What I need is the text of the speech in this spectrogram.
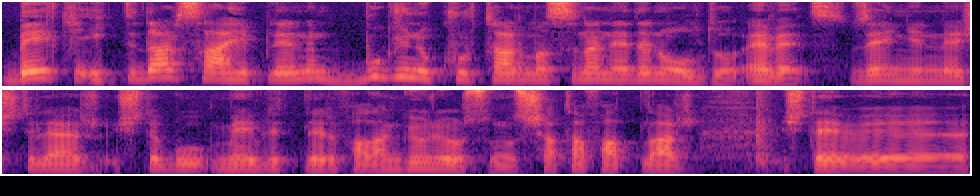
belki iktidar sahiplerinin bugünü kurtarmasına neden oldu. Evet zenginleştiler işte bu mevlitleri falan görüyorsunuz şatafatlar işte e,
